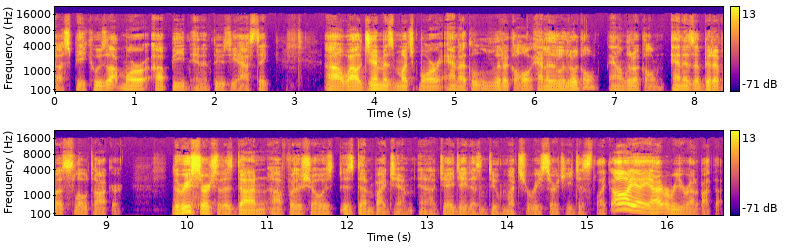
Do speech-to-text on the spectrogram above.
uh, speak, who's a lot more upbeat and enthusiastic, uh, while Jim is much more analytical, analytical, analytical, and is a bit of a slow talker the research that is done uh, for the show is, is done by Jim. You know, JJ doesn't do much research. He just like, oh yeah, yeah, I remember you read about that.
